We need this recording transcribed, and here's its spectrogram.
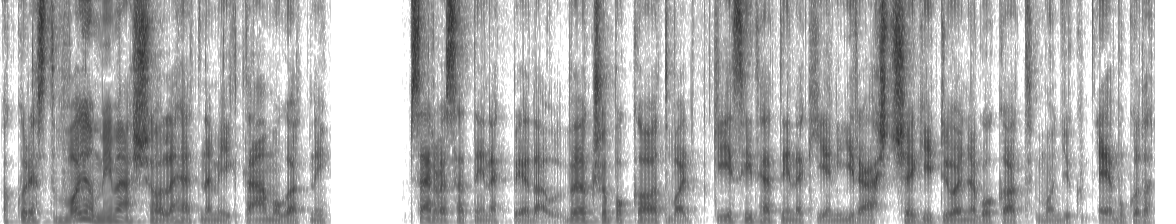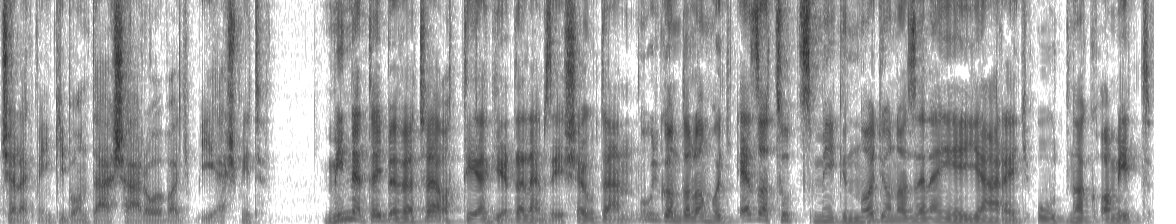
akkor ezt vajon mi mással lehetne még támogatni? Szervezhetnének például workshopokat, vagy készíthetnének ilyen írást segítő anyagokat, mondjuk e a cselekmény kibontásáról, vagy ilyesmit. Mindent egybevetve a Tailgate elemzése után úgy gondolom, hogy ez a cucc még nagyon az elején jár egy útnak, amit,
